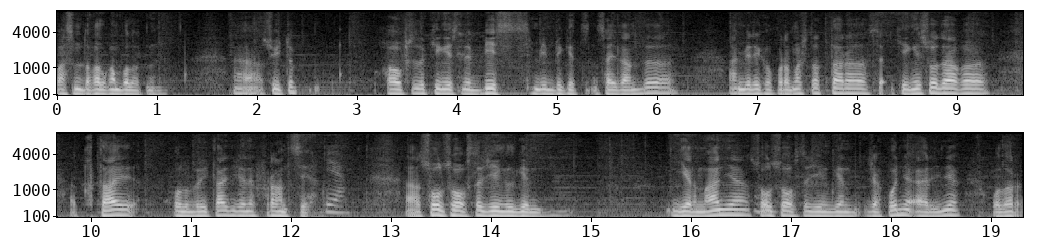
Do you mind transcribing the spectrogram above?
басымдық алған болатын. Ә, сөйтіп қауіпсіздік кеңесіне бес мемлекет сайланды. Америка құрама штаттары кеңес одағы қытай ұлыбритания және франция. Иә. Ә, сол соғыста жеңілген германия сол соғыста жеңілген жапония әрине олар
